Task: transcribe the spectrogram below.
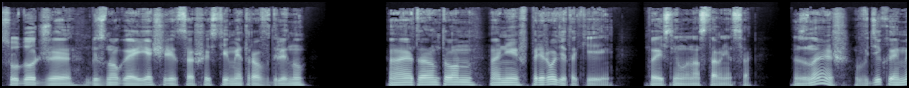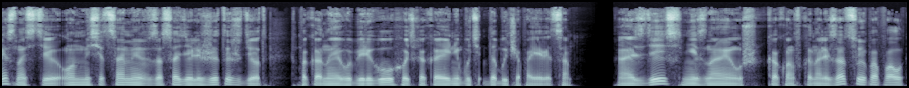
Судоджи — безногая ящерица шести метров в длину. А это, Антон, они в природе такие, пояснила наставница. Знаешь, в дикой местности он месяцами в засаде лежит и ждет, пока на его берегу хоть какая-нибудь добыча появится. А здесь, не знаю уж, как он в канализацию попал,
